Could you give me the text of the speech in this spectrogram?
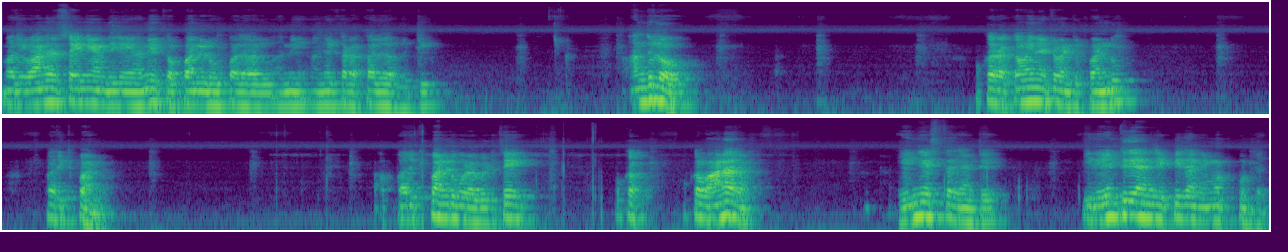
మరి వానర సైన్యం తినే అనేక పండ్లు ఫలాలు అన్ని అనేక రకాలుగా పెట్టి అందులో ఒక రకమైనటువంటి పండు పరికి పండు ఆ పరికి పండు కూడా పెడితే ఒక ఒక వానరం ఏం చేస్తుంది అంటే ఇదేంటిది అని చెప్పి దాన్ని ముట్టుకుంటుంది.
